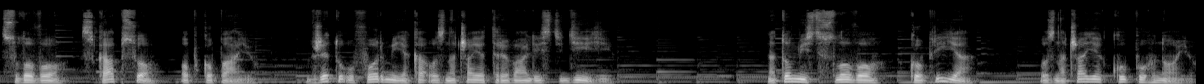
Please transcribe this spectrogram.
Слово скапсо обкопаю вжито у формі, яка означає тривалість дії. Натомість слово копрія означає купу гною.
